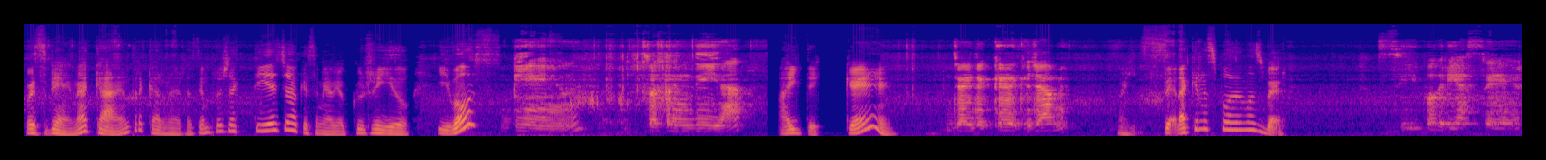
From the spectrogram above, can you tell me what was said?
Pues bien, acá entre carreras de un proyectillo que se me había ocurrido. ¿Y vos? Bien. ¿Sorprendida? Ay, ¿de qué? ¿Ya y de qué? ¿De que llame? Ay, ¿será que nos podemos ver? Sí, podría ser.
